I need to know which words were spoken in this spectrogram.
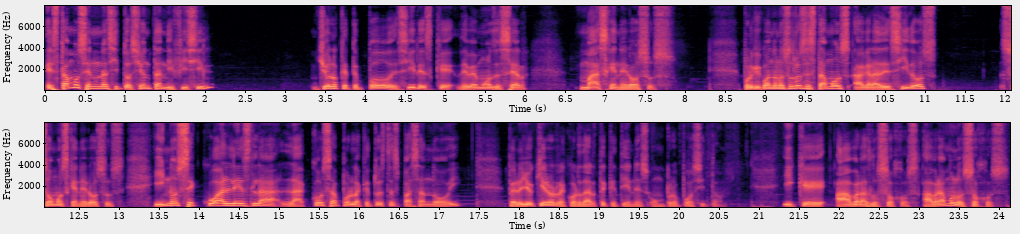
estamos en una situación tan difícil, yo lo que te puedo decir es que debemos de ser más generosos. Porque cuando nosotros estamos agradecidos, somos generosos. Y no sé cuál es la, la, cosa por la que tú estés pasando hoy, pero yo quiero recordarte que tienes un propósito y que abras los ojos, abramos los ojos.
